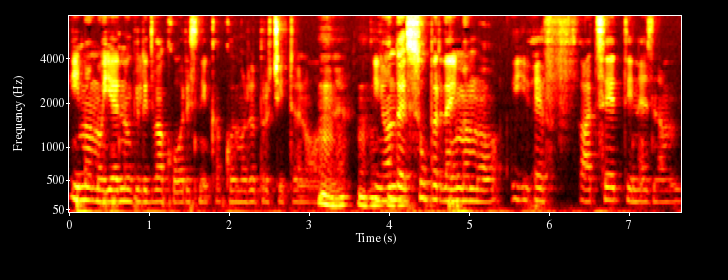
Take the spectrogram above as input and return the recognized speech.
imamo jednog ili dva korisnika koji može pročitati novine. Mhm, mhm, I onda je mhm. super da imamo i FAC i ne znam,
